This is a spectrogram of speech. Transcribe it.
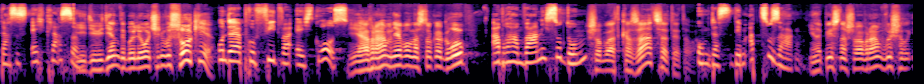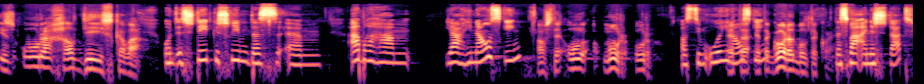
Das ist echt klasse. И дивиденды были очень высокие. Und der Profit war echt groß. И Авраам не был настолько глуп, Abraham war nicht so dumm, чтобы отказаться от этого. um das dem abzusagen. И написано, что Авраам вышел из Ура Халдейского. Und es steht geschrieben, dass ähm, Abraham ja, hinausging. Aus der Ur, Ur, Ur aus dem Ur Это, hinausging. это город был такой. Das war eine Stadt.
